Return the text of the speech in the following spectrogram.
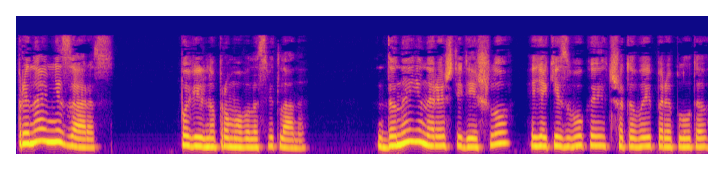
Принаймні зараз, повільно промовила Світлана. До неї нарешті дійшло, які звуки чотовий переплутав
